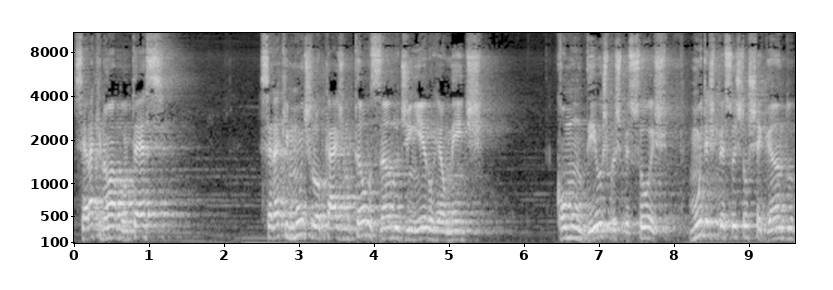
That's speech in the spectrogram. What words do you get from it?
Será que não acontece? Será que muitos locais não estão usando o dinheiro realmente como um Deus para as pessoas? Muitas pessoas estão chegando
